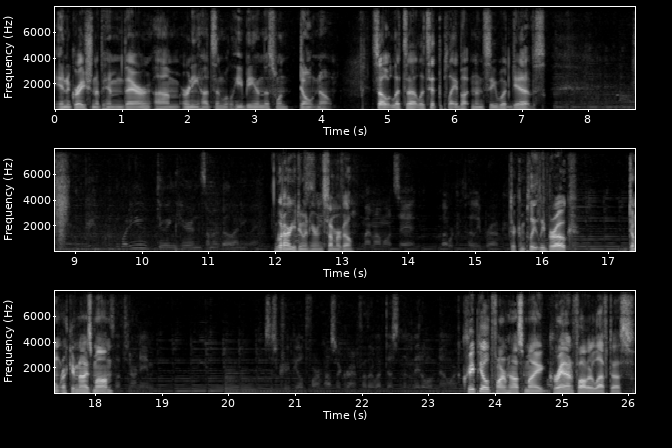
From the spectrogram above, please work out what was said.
integration of him there. Um, Ernie Hudson, will he be in this one? Don't know. So let's uh, let's hit the play button and see what gives. What are you doing here in Summerville anyway? What are you doing here in Summerville? They're completely broke. Don't recognize mom. Left in our name. This is creepy old farmhouse our grandfather left us in the middle of nowhere. Creepy old farmhouse my grandfather left us.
